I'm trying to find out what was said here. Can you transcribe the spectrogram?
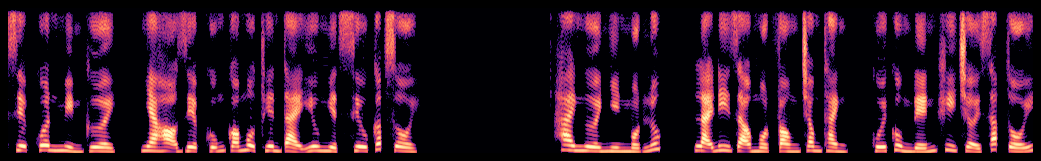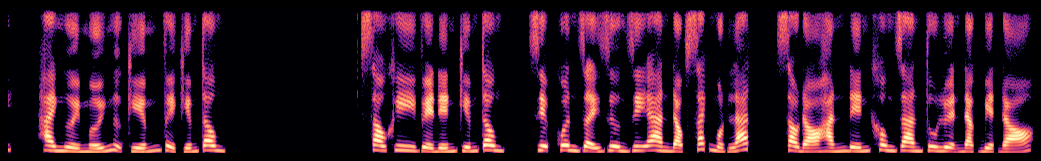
Diệp quân mỉm cười, nhà họ Diệp cũng có một thiên tài yêu nghiệt siêu cấp rồi. Hai người nhìn một lúc, lại đi dạo một vòng trong thành, cuối cùng đến khi trời sắp tối, hai người mới ngự kiếm về kiếm tông. Sau khi về đến kiếm tông, Diệp Quân dạy Dương Dĩ An đọc sách một lát, sau đó hắn đến không gian tu luyện đặc biệt đó.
